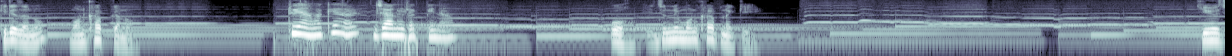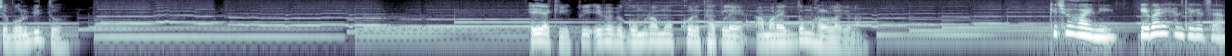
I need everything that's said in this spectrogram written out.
কিরে জানু মন খারাপ কেন? তুই আমাকে আর জানু রাখবি না। ও এই জন্যই মন খারাপ নাকি? কি হয়েছে বলবি তো? এই একই তুই এভাবে গোমরা মুখ করে থাকলে আমার একদম ভালো লাগে না। কিছু হয়নি এবার এখান থেকে যা।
